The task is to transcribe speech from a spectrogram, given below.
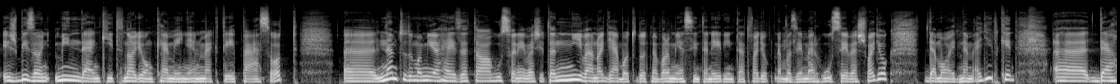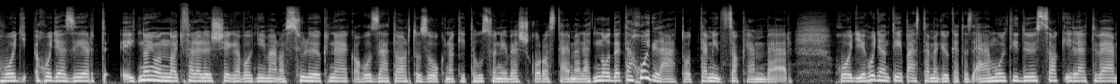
és bizony mindenkit nagyon keményen megtépászott. Nem tudom, hogy mi a helyzet a 20 éves, tehát nyilván nagyjából tudod, mert valamilyen szinten érintett vagyok, nem azért, mert 20 éves vagyok, de majdnem egyébként, de hogy, hogy azért itt nagyon nagy felelőssége volt nyilván a szülőknek, a hozzátartozóknak itt a 20 éves korosztály mellett. No, de te hogy látod, te mint szakember, hogy hogyan tépázta meg őket az elmúlt időszak, illetve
